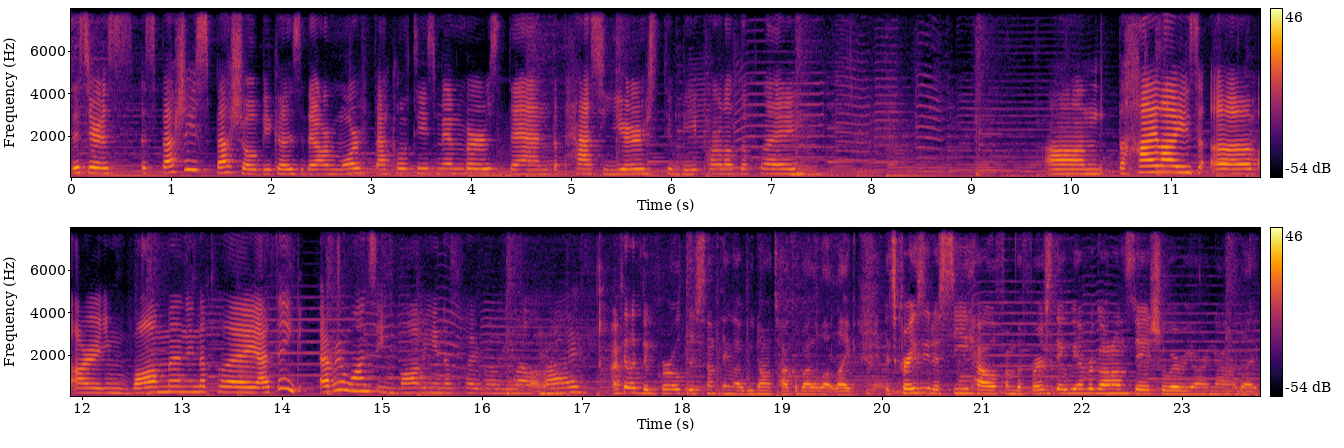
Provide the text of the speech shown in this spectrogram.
this year is especially special because there are more faculty members than the past years to be part of the play. Um, the highlights of our involvement in the play, I think everyone's involving in the play really well, right? I feel like the growth is something that we don't talk about a lot. Like, it's crazy to see how from the first day we ever got on stage to where we are now. Like,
